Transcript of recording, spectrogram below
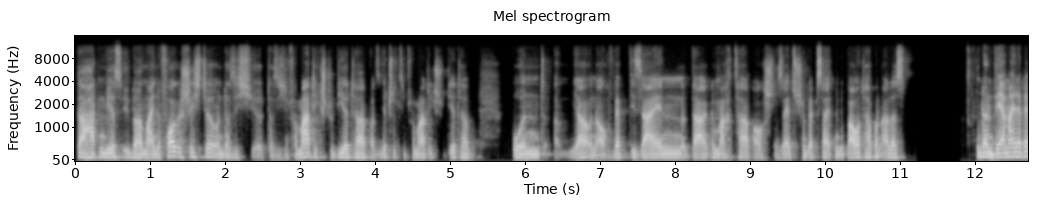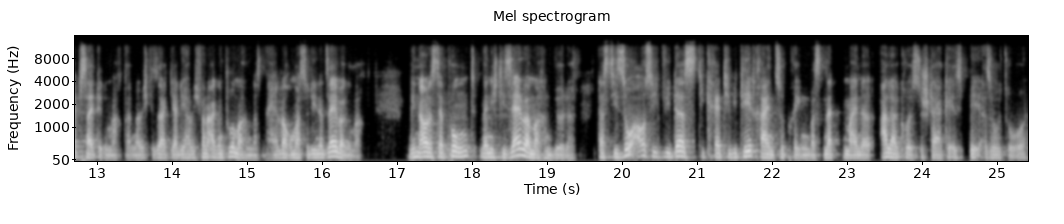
Da hatten wir es über meine Vorgeschichte und dass ich, dass ich Informatik studiert habe, also Wirtschaftsinformatik studiert habe und ja, und auch Webdesign da gemacht habe, auch selbst schon Webseiten gebaut habe und alles. Und dann wer meine Webseite gemacht hat. Dann habe ich gesagt, ja, die habe ich von einer Agentur machen lassen. Hä, warum hast du die nicht selber gemacht? Genau das ist der Punkt. Wenn ich die selber machen würde, dass die so aussieht wie das, die Kreativität reinzubringen, was nicht meine allergrößte Stärke ist, also so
